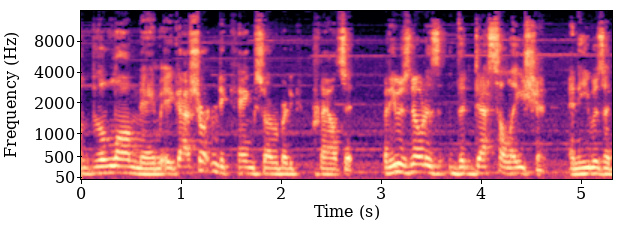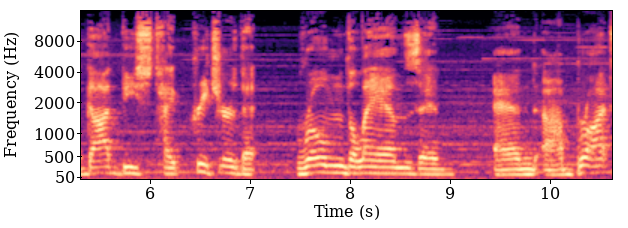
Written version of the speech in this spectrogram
the, the long name it got shortened to Kang so everybody could pronounce it but he was known as the desolation and he was a god beast type creature that roamed the lands and and uh, brought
